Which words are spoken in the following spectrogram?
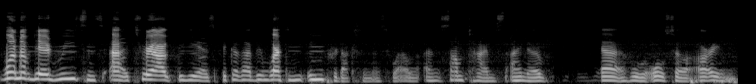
one of the reasons uh, throughout the years, because I've been working in production as well, and sometimes I know uh, who also are in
